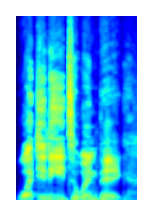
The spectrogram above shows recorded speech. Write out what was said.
what you need to win big.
